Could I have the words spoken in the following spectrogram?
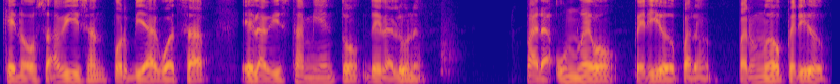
que nos avisan por vía WhatsApp el avistamiento de la luna para un nuevo periodo, para, para un nuevo periodo.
